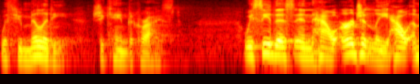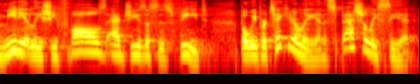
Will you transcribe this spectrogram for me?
with humility, she came to Christ. We see this in how urgently, how immediately she falls at Jesus' feet. But we particularly and especially see it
